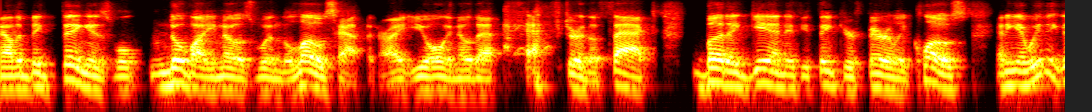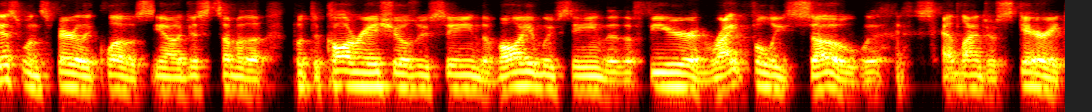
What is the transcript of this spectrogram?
Now, the big thing is, well, nobody knows when the lows happen, right? You only know that after the fact. But again, if you think you're fairly close, and again, we think this one's fairly close, you know, just some of the put the call ratios we've seen, the volume we've seen, the, the fear, and rightfully so, with headlines are scary.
